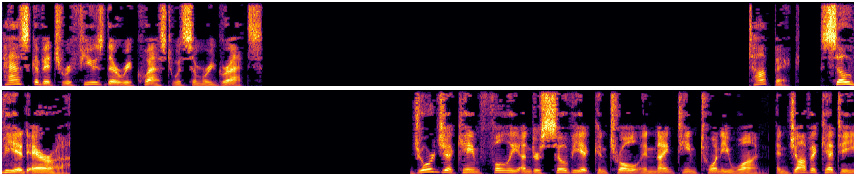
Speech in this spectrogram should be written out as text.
Paskevich refused their request with some regrets. Soviet era Georgia came fully under Soviet control in 1921, and Javakheti,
